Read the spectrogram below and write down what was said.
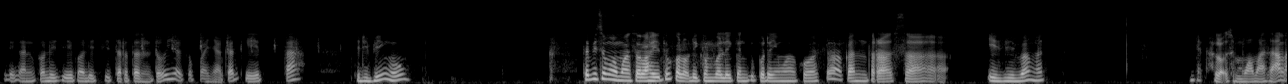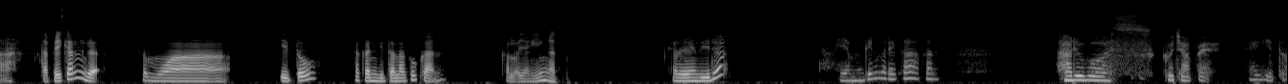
dengan kondisi-kondisi tertentu ya kebanyakan kita jadi bingung. Tapi semua masalah itu kalau dikembalikan kepada yang maha kuasa akan terasa easy banget ya kalau semua masalah. Tapi kan nggak semua itu akan kita lakukan. Kalau yang ingat. Kalau yang tidak ya mungkin mereka akan aduh bos gue capek. Kayak gitu.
